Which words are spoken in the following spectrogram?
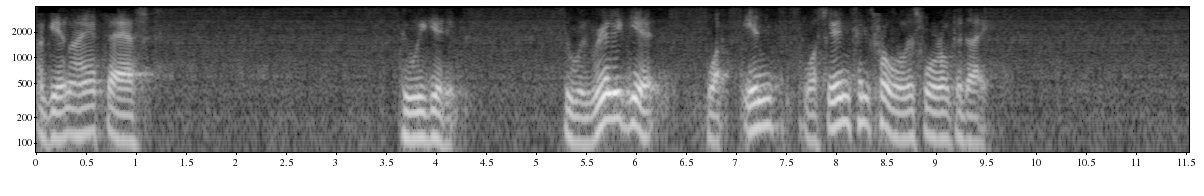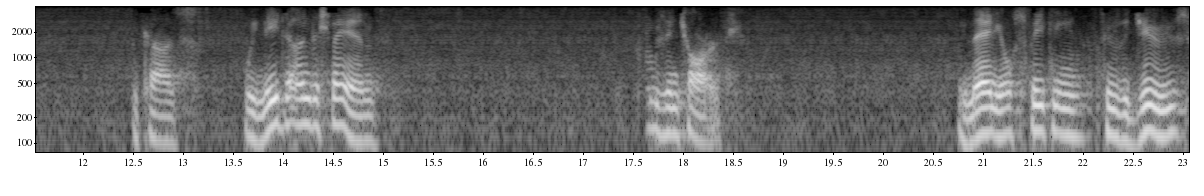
Again, I have to ask, do we get it? Do we really get what in, what's in control of this world today? Because we need to understand who's in charge. Emmanuel speaking to the Jews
